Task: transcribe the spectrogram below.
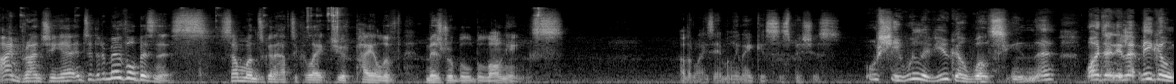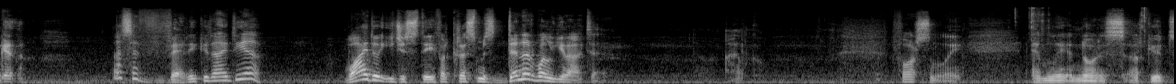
I'm branching out into the removal business. Someone's going to have to collect your pile of miserable belongings. Otherwise, Emily might get suspicious. Well, she will if you go waltzing in there. Why don't you let me go and get them? That's a very good idea. Why don't you just stay for Christmas dinner while you're at it? I'll go. Fortunately, Emily and Norris are good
